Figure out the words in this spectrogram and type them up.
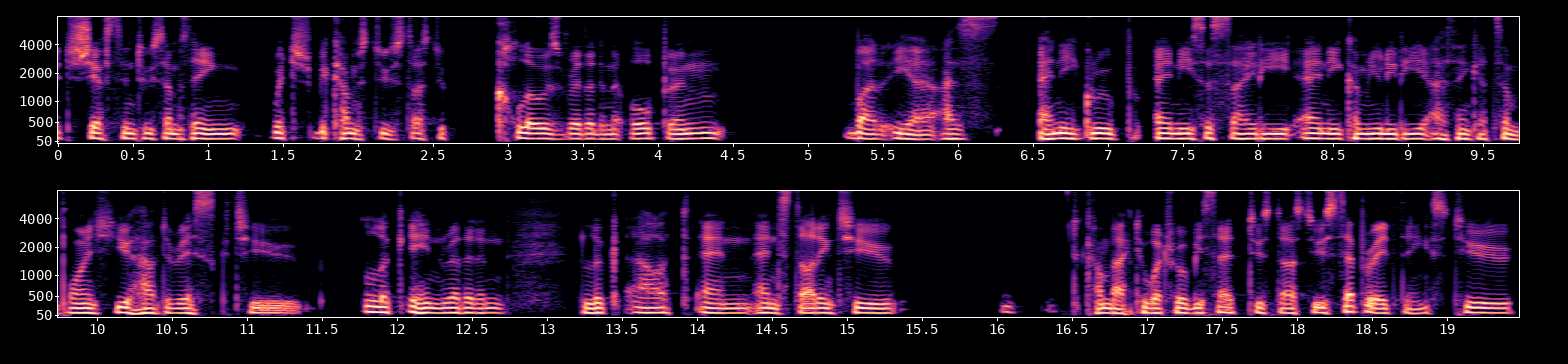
it shifts into something which becomes to starts to close rather than open. But yeah, as any group, any society, any community, I think at some point you have the risk to look in rather than look out and and starting to to come back to what Robbie said, to start to separate things, to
